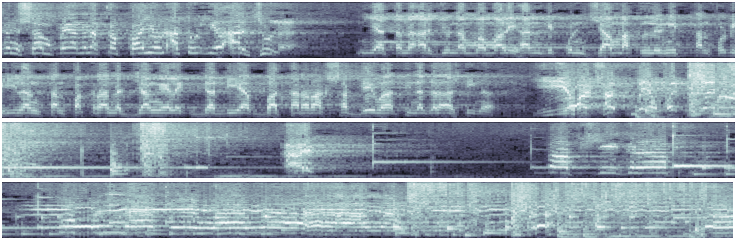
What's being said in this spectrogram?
ken sampai anakpaun atau Iia Arjuna Niat tan Arjuna mamalihan di punjamak legit tanpa lebih hilang tanpa kerana janganngelek da dia bata raksat Dewa Tinagara astina Hai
